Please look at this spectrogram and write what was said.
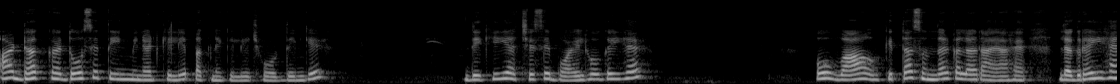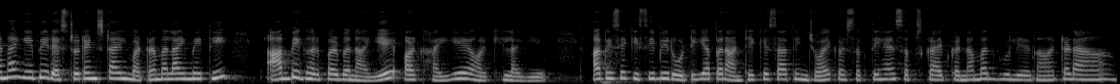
और ढक कर दो से तीन मिनट के लिए पकने के लिए छोड़ देंगे। देखिए, ये अच्छे से बॉईल हो गई है। ओ वाह कितना सुंदर कलर आया है। लग रही है ना ये भी रेस्टोरेंट स्टाइल मटर मलाई में थी। आप भी घर पर बनाइए और खाइए और खिलाइए। आप इसे किसी भी रोटी या परांठे के साथ इंजॉय कर सकते हैं। सब्सक्राइब करना मत भूलिएगा। टड़ा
